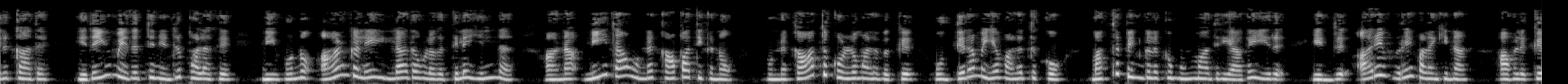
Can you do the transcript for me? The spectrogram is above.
இருக்காத. எதையும் எதிர்த்து நின்று பழகு. நீ ஒன்னும் ஆண்களே இல்லாத உலகத்திலே இல்ல. ஆனா நீ தான் உன்னை காப்பாத்திக்கணும். உன்னை காத்து கொள்ளும் அளவுக்கு உன் திறமைய வளர்த்துக்கோ. மற்ற பெண்களுக்கு முன்மாதிரியாக இரு என்று அறிவுரை வழங்கினான். அவளுக்கு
